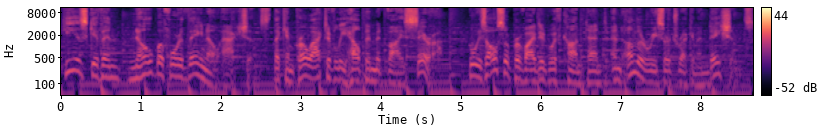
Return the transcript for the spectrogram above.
he is given know before they know actions that can proactively help him advise Sarah, who is also provided with content and other research recommendations.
